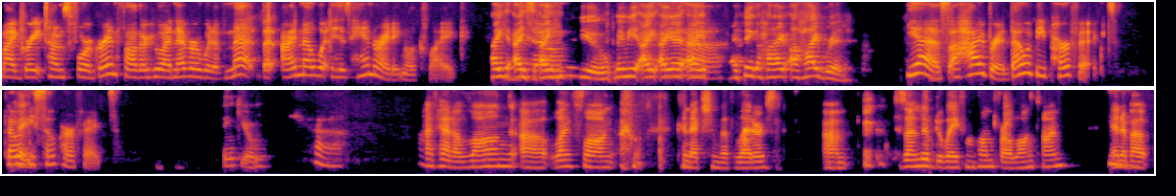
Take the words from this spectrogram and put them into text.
my great times four grandfather who I never would have met, but I know what his handwriting looked like. I, I, I hear you. Maybe I, I, Yeah. I, I think a, hy- a hybrid. Yes, a hybrid. That would be perfect. That would be so perfect. Thank you. Yeah. I've had a long, uh, lifelong connection with letters because I lived away from home for a long time. In Mhm. about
